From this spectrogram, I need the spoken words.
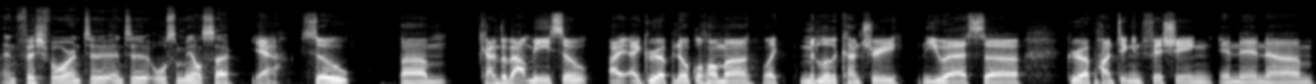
and fish for into into awesome meals. So yeah, so um, kind of about me. So I, I, grew up in Oklahoma, like middle of the country, in the U.S. Uh, grew up hunting and fishing, and then um,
